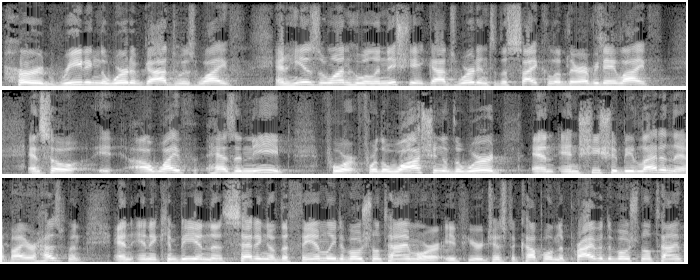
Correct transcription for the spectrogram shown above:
heard reading the Word of God to his wife, and he is the one who will initiate God's Word into the cycle of their everyday life. And so a wife has a need for, for the washing of the Word, and, and she should be led in that by her husband. And, and it can be in the setting of the family devotional time, or if you're just a couple in the private devotional time.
